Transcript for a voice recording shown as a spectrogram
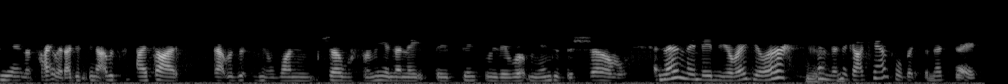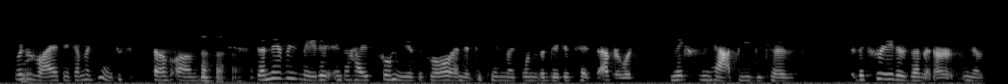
be in the pilot. I didn't, you know, I was, I thought that was, you know, one show for me, and then they, they thankfully they wrote me into the show, and then they made me a regular, yeah. and then it got canceled like the next day, which is why I think I'm a jinx. So um, then they remade it into High School Musical, and it became like one of the biggest hits ever, which makes me happy because the creators of it are, you know,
